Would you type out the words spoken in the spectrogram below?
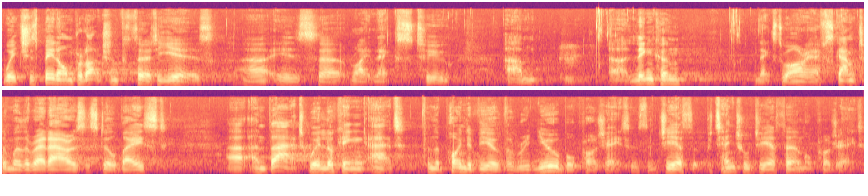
which has been on production for 30 years, uh, is uh, right next to um, uh, Lincoln, next to RAF Scampton, where the Red Arrows are still based. Uh, and that we're looking at from the point of view of a renewable project, it's a geoth potential geothermal project.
